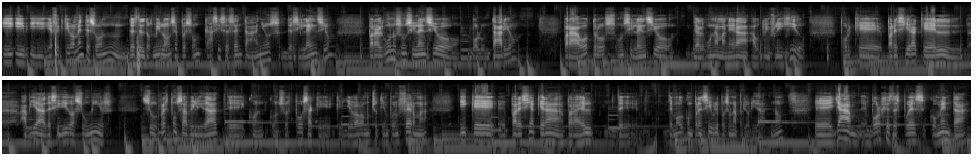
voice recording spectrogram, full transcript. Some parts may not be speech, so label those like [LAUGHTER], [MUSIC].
y, efectivamente son, desde el 2011, pues son casi 60 años de silencio. Para algunos un silencio voluntario, para otros un silencio de alguna manera autoinfligido, porque pareciera que él eh, había decidido asumir su responsabilidad eh, con, su esposa que, llevaba mucho tiempo enferma y que eh, parecía que era para él de, modo comprensible pues una prioridad ¿no? Ya Borges después comenta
